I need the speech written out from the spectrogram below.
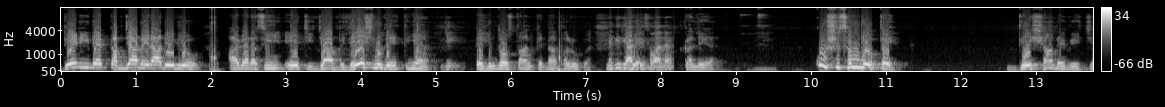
ਡੇਰੀ ਦੇ ਕਬਜ਼ਾ ਮੇਰਾ ਦੇ ਦਿਓ। ਅਗਰ ਅਸੀਂ ਇਹ ਚੀਜ਼ਾਂ ਵਿਦੇਸ਼ ਨੂੰ ਦੇਤੀਆਂ ਜੀ। ਤੇ ਹਿੰਦੁਸਤਾਨ ਕਿੱਦਾਂ ਫਲੂਗਾ? ਜੰਗੀ ਜੀ ਆਖਰੀ ਸਵਾਲ ਹੈ। ਗੱਲ ਇਹ ਹੈ ਕੁਝ ਸਮਝੌਤੇ ਦੇਸ਼ਾਂ ਦੇ ਵਿੱਚ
